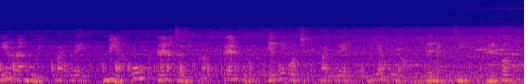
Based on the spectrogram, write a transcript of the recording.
Marcat buit. Martorell, Via trem tren accessible. Tren 1, entre cotxe. Martorell, via Um. Tren accessible. Tren cotxe.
